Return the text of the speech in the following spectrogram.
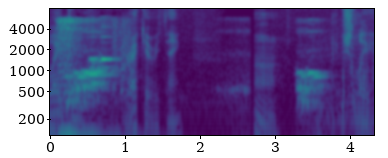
Way to wreck everything. Huh. Actually,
